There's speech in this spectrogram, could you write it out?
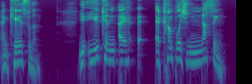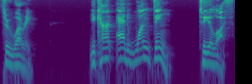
and cares for them. You, you can uh, accomplish nothing through worry. You can't add one thing to your life.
